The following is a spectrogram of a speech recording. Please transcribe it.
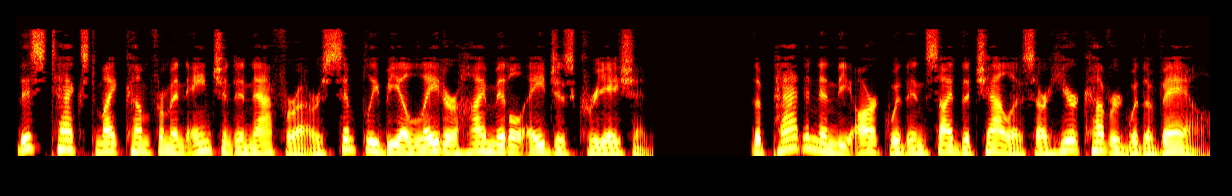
This text might come from an ancient anaphora or simply be a later High Middle Ages creation. The paten and the ark with inside the chalice are here covered with a veil.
